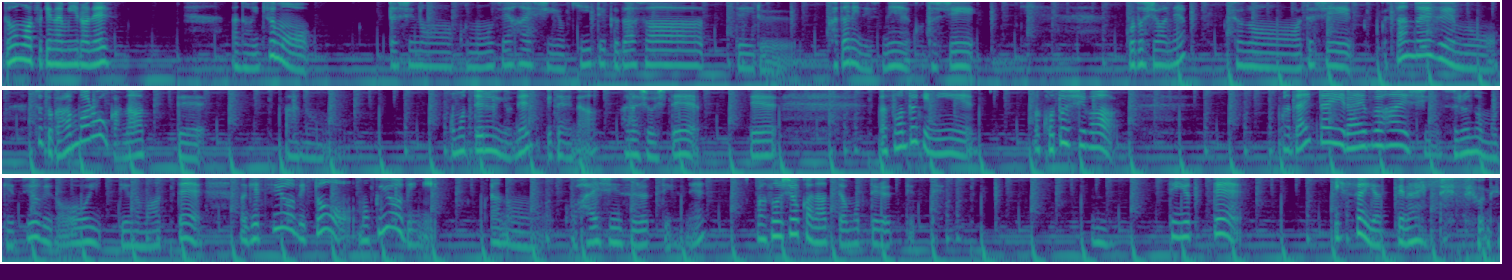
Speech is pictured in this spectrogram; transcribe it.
どうも、月並みいろです。あの、いつも私のこの音声配信を聞いてくださっている方にですね、今年、今年はね、その、私、スタンド FM をちょっと頑張ろうかなって、あの、思ってるんよね、みたいな話をして、で、まあ、その時に、まあ、今年はまあ、大体ライブ配信するのも月曜日が多いっていうのもあって、まあ、月曜日と木曜日に、あのこう配信するっていうね、まあ、そうしようかなって思ってるって言って。うん。って言って、一切やってないんですよね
